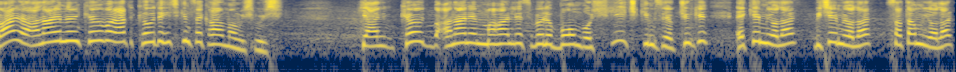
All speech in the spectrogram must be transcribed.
Var ya anneannemlerin köyü var artık köyde hiç kimse kalmamışmış. Yani köy anneannemin mahallesi böyle bomboş hiç kimse yok. Çünkü ekemiyorlar, biçemiyorlar, satamıyorlar.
